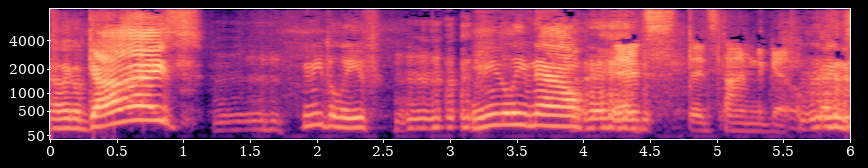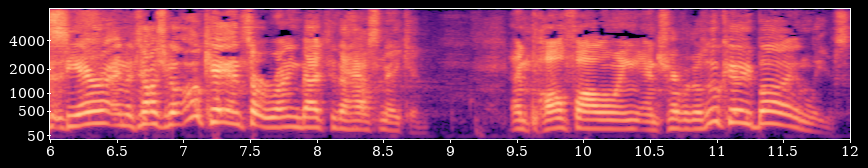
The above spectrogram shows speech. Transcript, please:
And I go, guys, we need to leave. We need to leave now. It's it's time to go. And Sierra and Natasha go, okay, and start running back to the house naked. And Paul following, and Trevor goes, okay, bye, and leaves.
